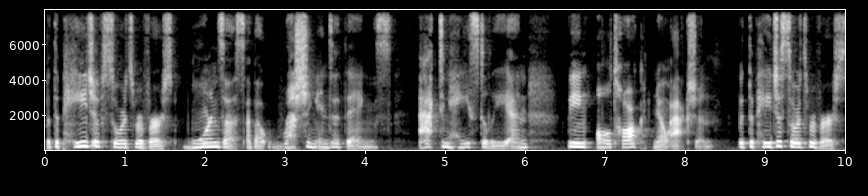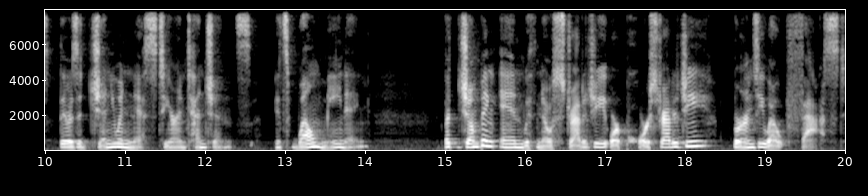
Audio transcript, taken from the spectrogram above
But the Page of Swords reversed warns us about rushing into things, acting hastily, and being all talk, no action. With the Page of Swords reversed, there is a genuineness to your intentions. It's well meaning. But jumping in with no strategy or poor strategy burns you out fast.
